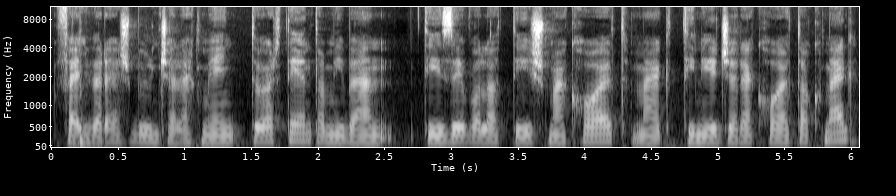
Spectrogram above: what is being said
fegyveres bűncselekmény történt, amiben tíz év alatt is meghalt, meg tinédzserek haltak meg.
